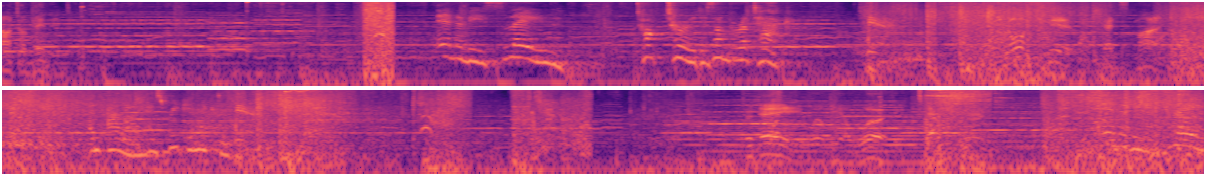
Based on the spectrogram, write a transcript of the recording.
Not a minute. Enemy slain. Top turret is under attack. Your spear against mine. An ally has reconnected. Today will be a worthy test. Enemy slain.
